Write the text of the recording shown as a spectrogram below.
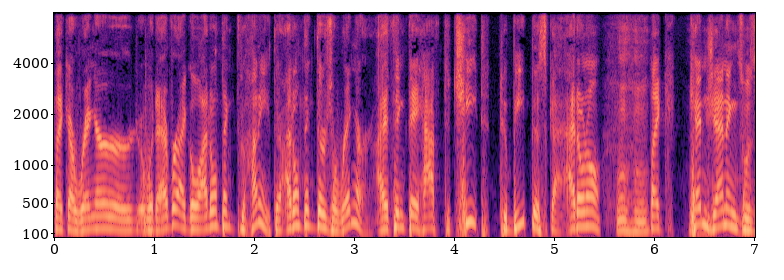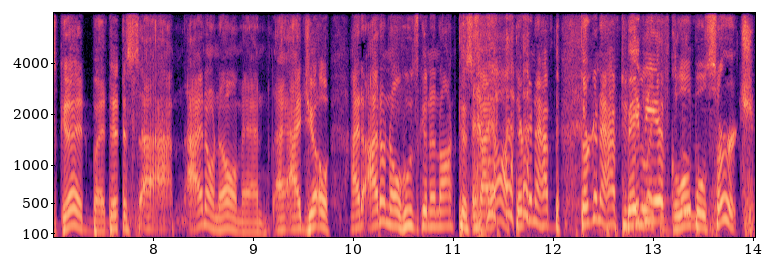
like a ringer or whatever?" I go, "I don't think, honey, I don't think there's a ringer. I think they have to cheat to beat this guy. I don't know. Mm-hmm. Like Ken Jennings was good, but this, uh, I don't know, man. I, I Joe, I, I don't know who's gonna knock this guy off. They're gonna have to, they're gonna have to do Maybe like a global search."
